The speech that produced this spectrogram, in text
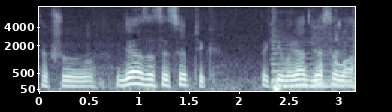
Так що я за цей септик, такий варіант для села.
